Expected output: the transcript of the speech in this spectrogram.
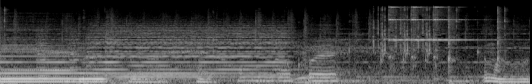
And head home real quick. Come on.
